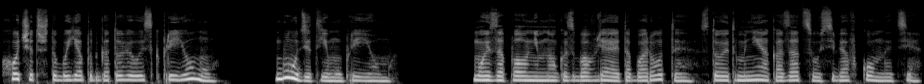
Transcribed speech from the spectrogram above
Хочет, чтобы я подготовилась к приему? Будет ему прием. Мой запал немного сбавляет обороты, стоит мне оказаться у себя в комнате.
